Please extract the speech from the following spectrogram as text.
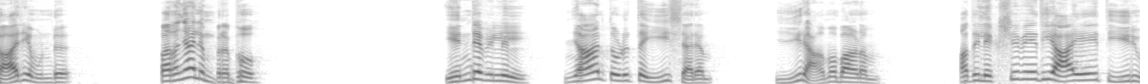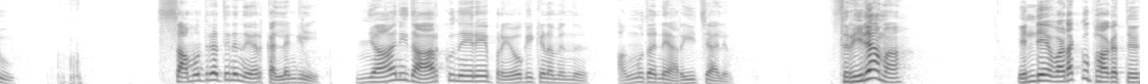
കാര്യമുണ്ട്. പറഞ്ഞാലും പ്രഭു. എന്റെ വില്ലിൽ ഞാൻ തൊടുത്ത ഈ ശരം ഈ രാമബാണം അത് ലക്ഷ്യവേദിയായേ തീരൂ. സമുദ്രത്തിന് നേർക്കല്ലെങ്കിൽ ഞാനിത് ആർക്കു നേരെ പ്രയോഗിക്കണമെന്ന് അങ്ങു തന്നെ അറിയിച്ചാലും. ശ്രീരാമ എന്റെ വടക്കു ഭാഗത്ത്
